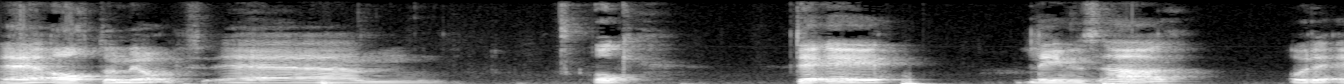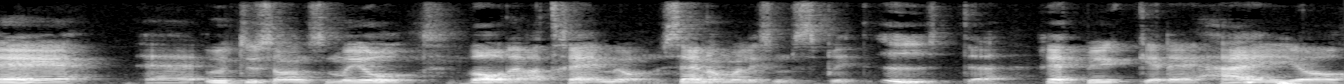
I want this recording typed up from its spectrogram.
Eh, 18 mål. Ehm, och det är Linus R och det är eh, Ottosson som har gjort vardera tre mål. Sen har man liksom spritt ut det rätt mycket. Det är Heijer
